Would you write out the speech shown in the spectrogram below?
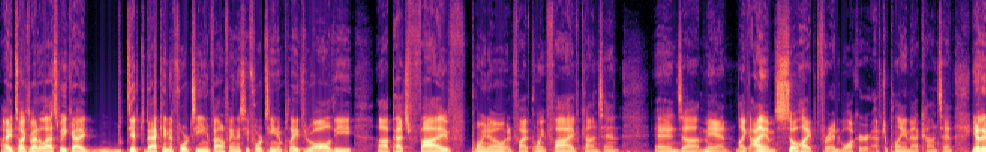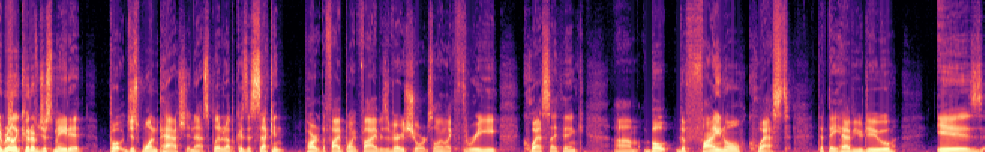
I talked about it last week. I dipped back into 14, Final Fantasy 14, and played through all the uh, patch 5.0 and 5.5 content. And uh, man, like I am so hyped for Endwalker after playing that content. You know, they really could have just made it just one patch and that split it up because the second part, the 5.5, is very short. It's only like three quests, I think. Um, but the final quest that they have you do is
